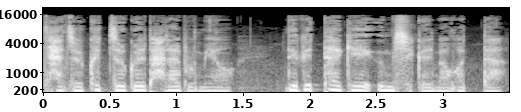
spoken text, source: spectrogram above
자주 그쪽을 바라보며 느긋하게 음식을 먹었다.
